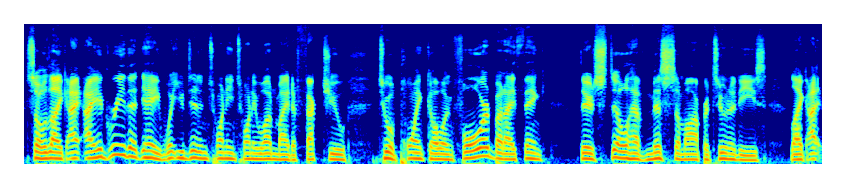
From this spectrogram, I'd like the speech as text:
so. Like I, I agree that hey, what you did in 2021 might affect you to a point going forward, but I think they still have missed some opportunities like I,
